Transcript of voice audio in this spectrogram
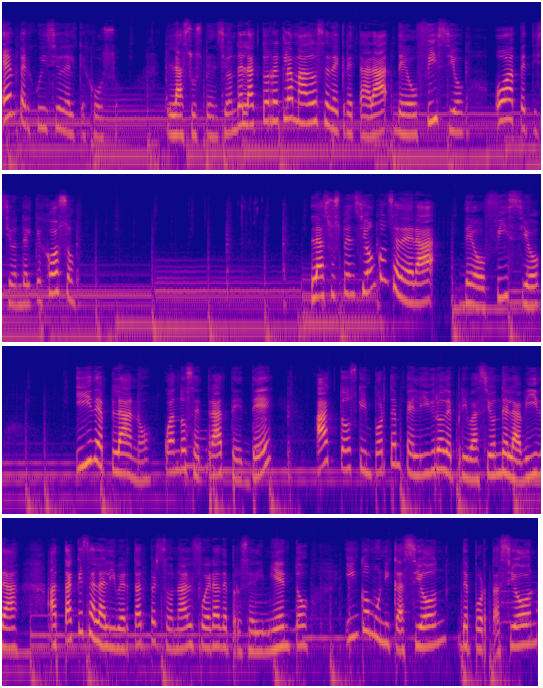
en perjuicio del quejoso. La suspensión del acto reclamado se decretará de oficio o a petición del quejoso. La suspensión concederá de oficio y de plano cuando se trate de actos que importen peligro de privación de la vida, ataques a la libertad personal fuera de procedimiento, incomunicación, deportación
